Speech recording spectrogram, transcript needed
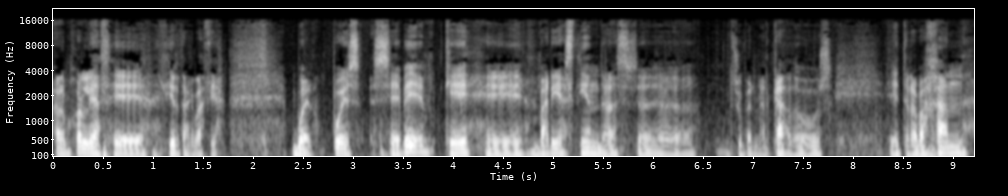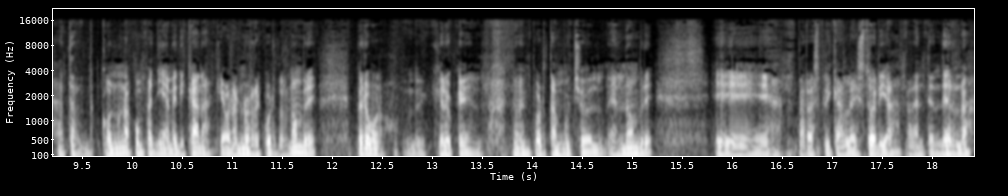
a lo mejor le hace cierta gracia. Bueno, pues se ve que eh, varias tiendas, eh, supermercados, eh, trabajan con una compañía americana, que ahora no recuerdo el nombre, pero bueno, creo que no importa mucho el, nombre para explicar la historia, para entenderla.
